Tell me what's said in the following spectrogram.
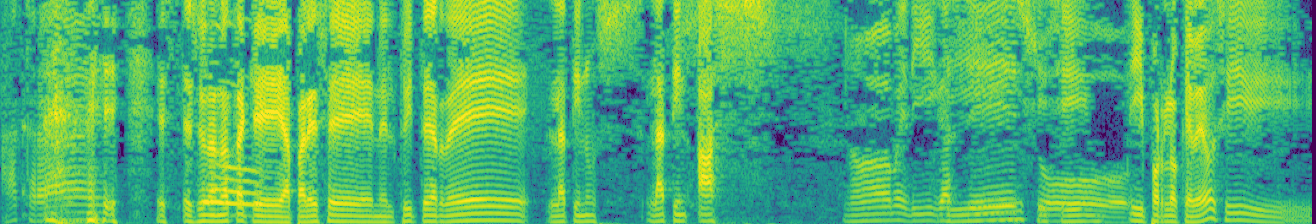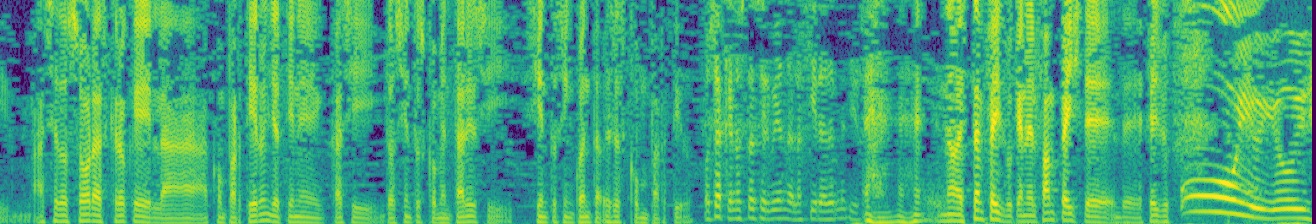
Ah, caray. es, es, una nota que aparece en el Twitter de Latinus, Latin Us. No me digas eso. Y por lo que veo, sí, hace dos horas creo que la compartieron, ya tiene casi 200 comentarios y 150 veces compartido. O sea que no está sirviendo la gira de medios. no, está en Facebook, en el fanpage de, de Facebook. Uy, uy, uy.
